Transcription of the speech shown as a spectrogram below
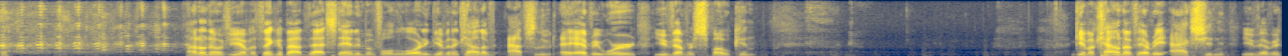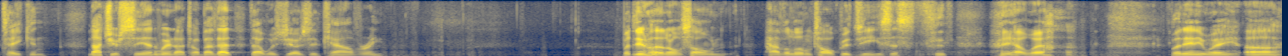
I don't know if you ever think about that, standing before the Lord and giving account of absolute every word you've ever spoken. Give account of every action you've ever taken. Not your sin. We're not talking about that. That was judged at Calvary. But you know that old song, Have a Little Talk with Jesus? yeah, well. But anyway, uh,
